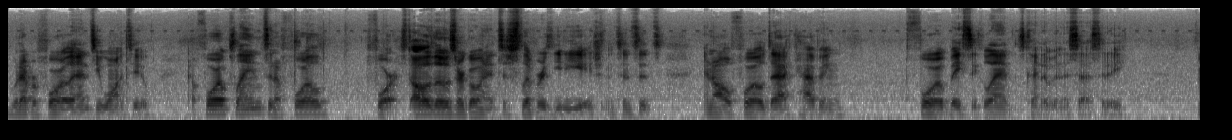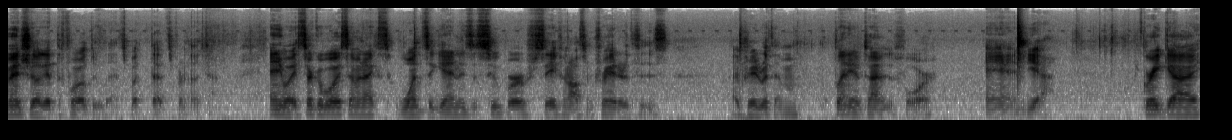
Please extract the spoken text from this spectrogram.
whatever foil lands you want to. A Foil Plains and a Foil Forest. All of those are going into Slivers EDH, and since it's an all foil deck, having foil basic land is kind of a necessity. Eventually I'll get the foil dual lands, but that's for another time. Anyway, Circa Boy 7X, once again, is a super safe and awesome trader. This is, I've traded with him plenty of times before. And, yeah. Great guy.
